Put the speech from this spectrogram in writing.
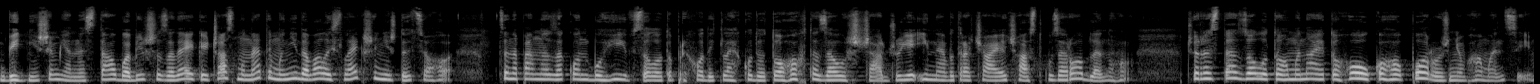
Біднішим я не став, бо більше за деякий час монети мені давались легше, ніж до цього. Це, напевно, закон богів. Золото приходить легко до того, хто заощаджує і не витрачає частку заробленого. Через те золото оминає того, у кого порожньо в гаманці.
